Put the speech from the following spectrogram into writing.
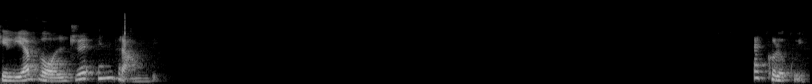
che li avvolge entrambi. Eccolo qui.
